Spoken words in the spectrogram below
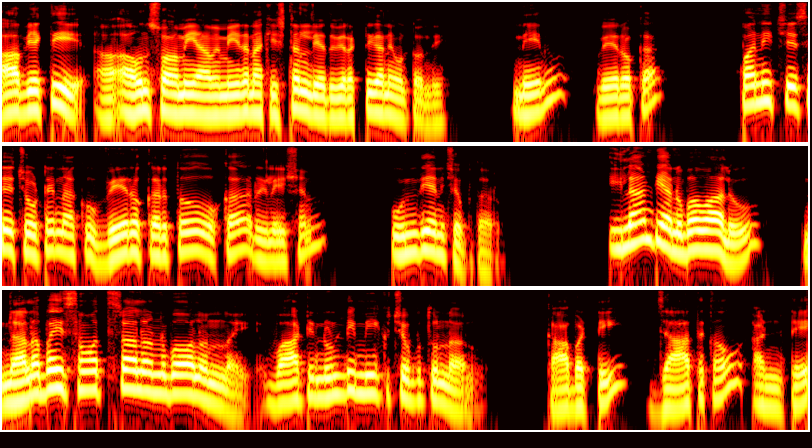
ఆ వ్యక్తి అవును స్వామి ఆమె మీద నాకు ఇష్టం లేదు. విరక్తిగానే ఉంటుంది. నేను వేరొక పని చేసే చోటే నాకు వేరొకరితో ఒక రిలేషన్ ఉంది" అని చెబుతారు. ఇలాంటి అనుభవాలు 40 సంవత్సరాల అనుభవాలున్నాయి. వాటి నుండి మీకు చెబుతున్నాను. కాబట్టి జాతకం అంటే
